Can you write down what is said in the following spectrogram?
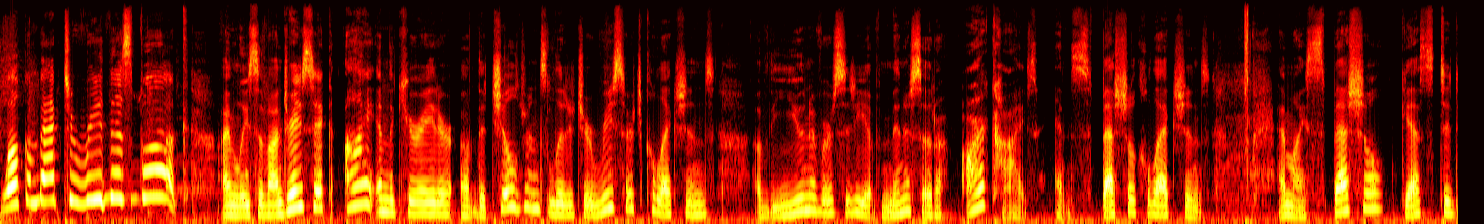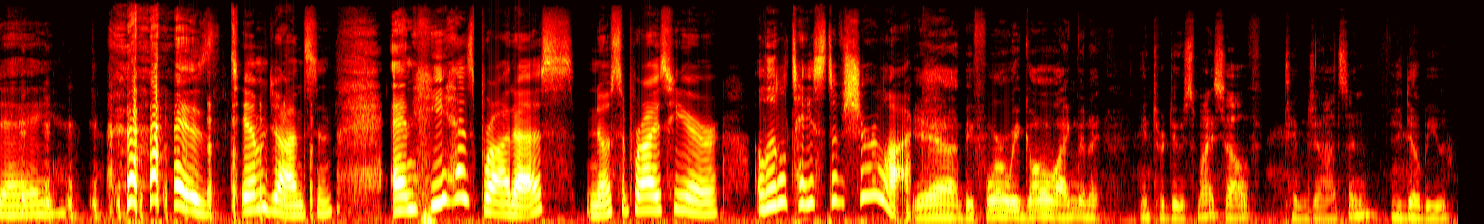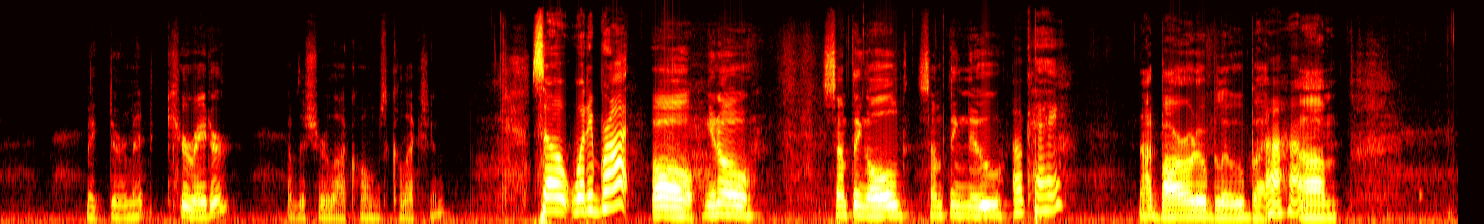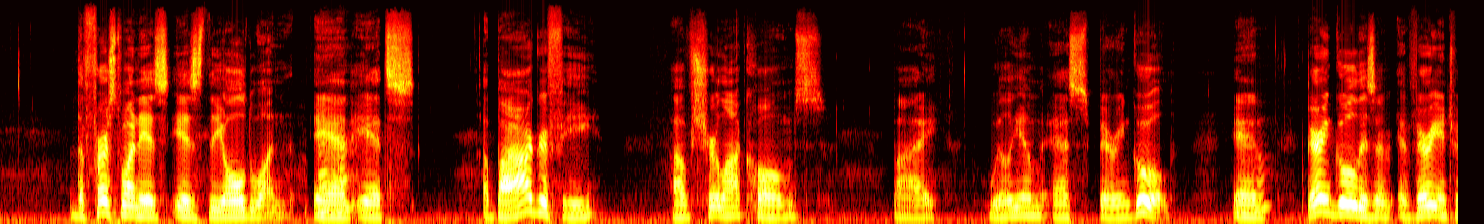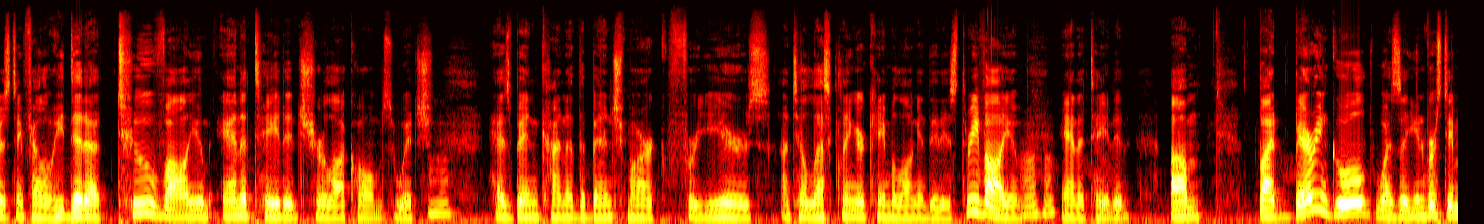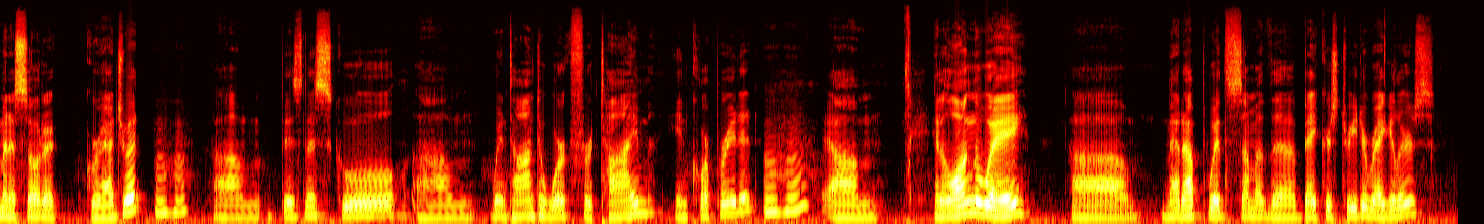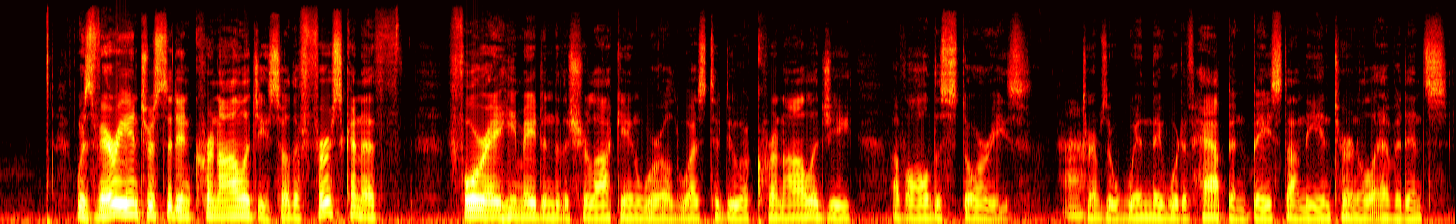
Welcome back to Read This Book. I'm Lisa Von Drasek. I am the curator of the Children's Literature Research Collections of the University of Minnesota Archives and Special Collections. And my special guest today is Tim Johnson. And he has brought us, no surprise here, a little taste of Sherlock. Yeah, and before we go, I'm going to introduce myself, Tim Johnson, E.W. McDiarmid, curator of the Sherlock Holmes collection. So, what he brought, Oh, you know, something old, something new, okay? not borrowed or blue, but uh-huh. um, the first one is is the old one, uh-huh. and it's a biography of Sherlock Holmes by William S. Baring-Gould, and mm-hmm. Baring-Gould is a, a very interesting fellow. He did a two-volume annotated Sherlock Holmes, which has been kind of the benchmark for years until Les Klinger came along and did his three-volume annotated. Um, but Baring-Gould was a University of Minnesota graduate, um, business school, um, went on to work for Time Incorporated. Um, and along the way, um, met up with some of the Baker Street irregulars, was very interested in chronology. So the first kind of foray he made into the Sherlockian world was to do a chronology of all the stories in ah. terms of when they would have happened based on the internal evidence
